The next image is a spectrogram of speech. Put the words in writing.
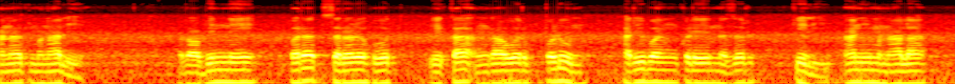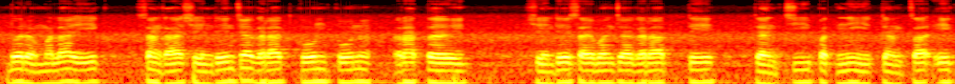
आणत म्हणाले. रॉबिनने परत सरळ होत एका अंगावर पडून हरिभाऊंकडे नजर केली आणि म्हणाला बरं मला एक सांगा शेंडेंच्या घरात कोण कोण राहतंय? शेंडेसाहेबांच्या घरात ते, त्यांची पत्नी, त्यांचा एक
